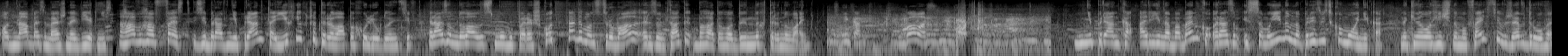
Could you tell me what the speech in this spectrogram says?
одна безмежна вірність. Гав-гав-фест зібрав дніпрян та їхніх чотирилапих улюбленців. Разом долали смугу перешкод та демонстрували результати багатогодинних тренувань. Ніка, голос! Дніпрянка Аріна Бабенко разом із Самоїном на прізвисько Моніка на кінологічному фесті вже вдруге.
